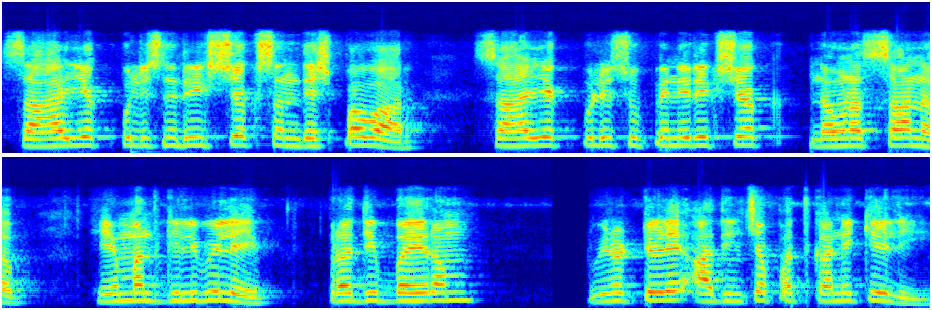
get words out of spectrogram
सहाय्यक पोलीस निरीक्षक संदेश पवार सहाय्यक पोलीस उपनिरीक्षक नवनाथ सानप हेमंत गिलबिले प्रदीप बहिरम विनोद टिळे आदींच्या पथकाने केली.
